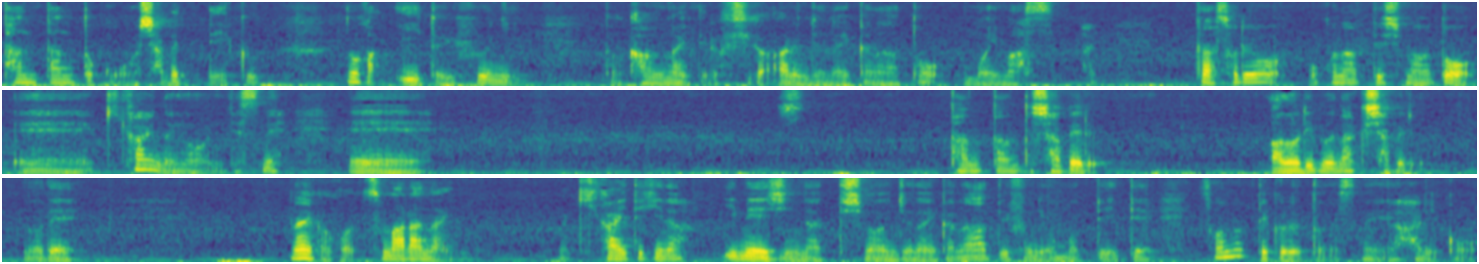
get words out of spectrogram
淡々とこう喋っていくのがいいというふうに考えてる節があるんじゃないかなと思います、はい、ただそれを行ってしまうと、えー機械のようにですね、えー淡々と喋る。アドリブなく喋るので何かこうつまらない機械的なイメージになってしまうんじゃないかなというふうに思っていてそうなってくるとですねやはりこ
